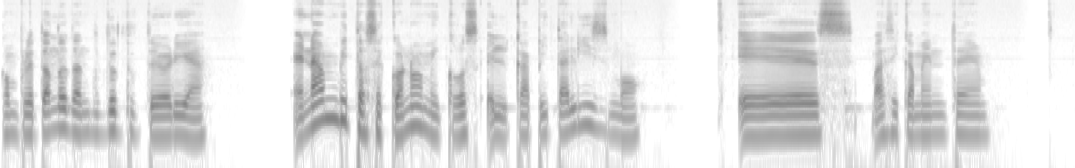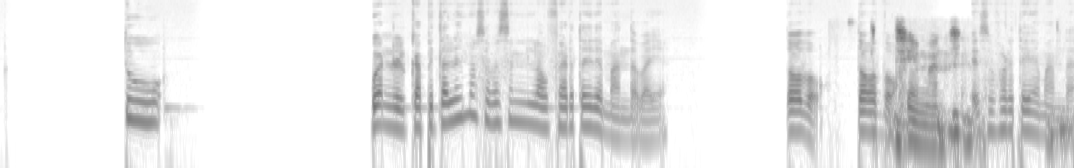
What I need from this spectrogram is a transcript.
completando tantito tu teoría. En ámbitos económicos, el capitalismo es básicamente tú. Bueno, el capitalismo se basa en la oferta y demanda, vaya. Todo, todo. Sí, man, sí. Es oferta y demanda.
